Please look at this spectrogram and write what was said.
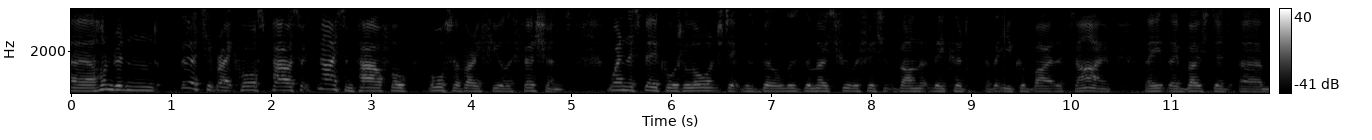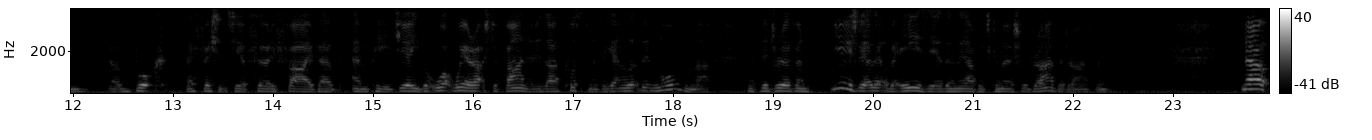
Uh, 130 brake horsepower, so it's nice and powerful, also very fuel efficient. When this vehicle was launched, it was billed as the most fuel efficient van that they could that you could buy at the time. They they boasted um, a book efficiency of 35 mpg, but what we're actually finding is our customers are getting a little bit more than that, as they're driven usually a little bit easier than the average commercial driver drives them. Now,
